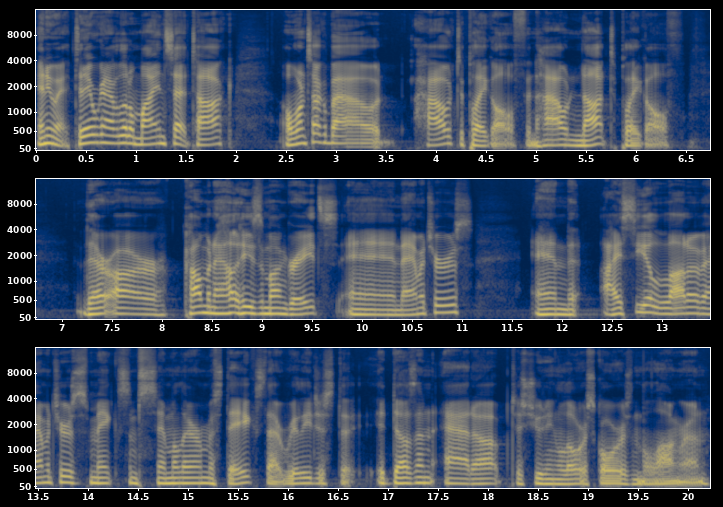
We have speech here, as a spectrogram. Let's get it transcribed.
Anyway, today we're going to have a little mindset talk. I want to talk about how to play golf and how not to play golf. There are commonalities among greats and amateurs. And I see a lot of amateurs make some similar mistakes that really just uh, it doesn't add up to shooting lower scores in the long run.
